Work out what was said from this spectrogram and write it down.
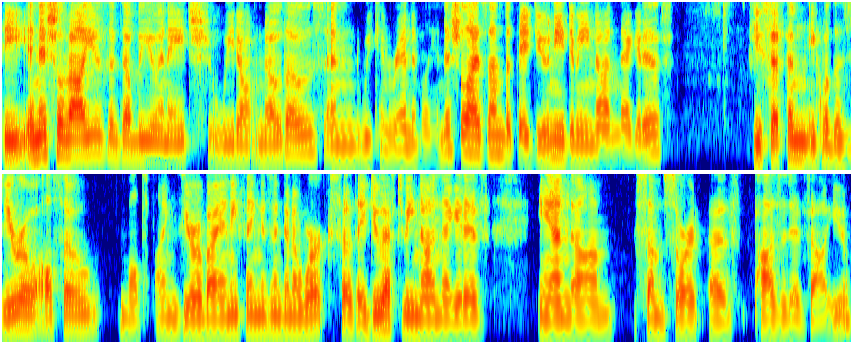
The initial values of W and H, we don't know those, and we can randomly initialize them, but they do need to be non-negative. If you set them equal to zero, also multiplying zero by anything isn't going to work, so they do have to be non-negative and um, some sort of positive value.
